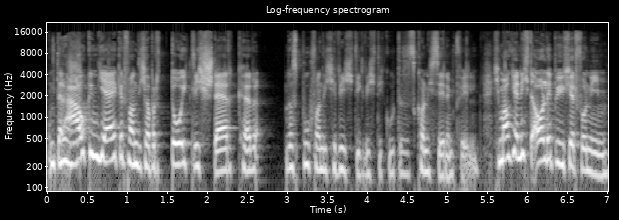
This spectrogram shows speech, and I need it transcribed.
Und der Augenjäger fand ich aber deutlich stärker. Das Buch fand ich richtig, richtig gut. Also das kann ich sehr empfehlen. Ich mag ja nicht alle Bücher von ihm.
